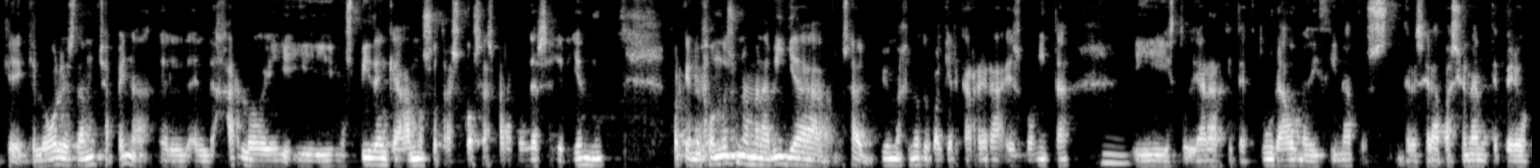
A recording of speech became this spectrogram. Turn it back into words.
que, luego les da mucha pena el, dejarlo y, nos piden que hagamos otras cosas para poder seguir yendo, porque en el fondo es una maravilla, o sea, yo imagino que cualquier carrera es bonita mm. y estudiar arquitectura o medicina pues debe ser apasionante, pero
